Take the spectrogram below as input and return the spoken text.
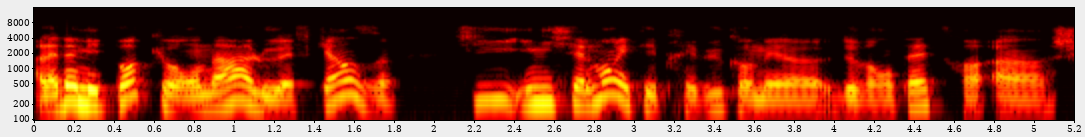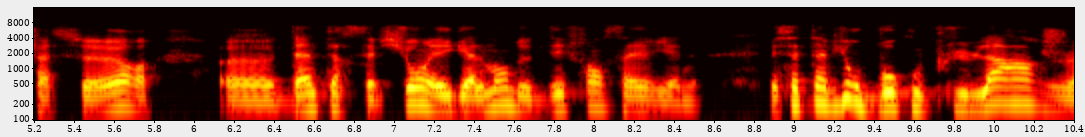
À la même époque, on a le F-15 qui initialement était prévu comme devant être un chasseur d'interception et également de défense aérienne. Mais cet avion beaucoup plus large,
